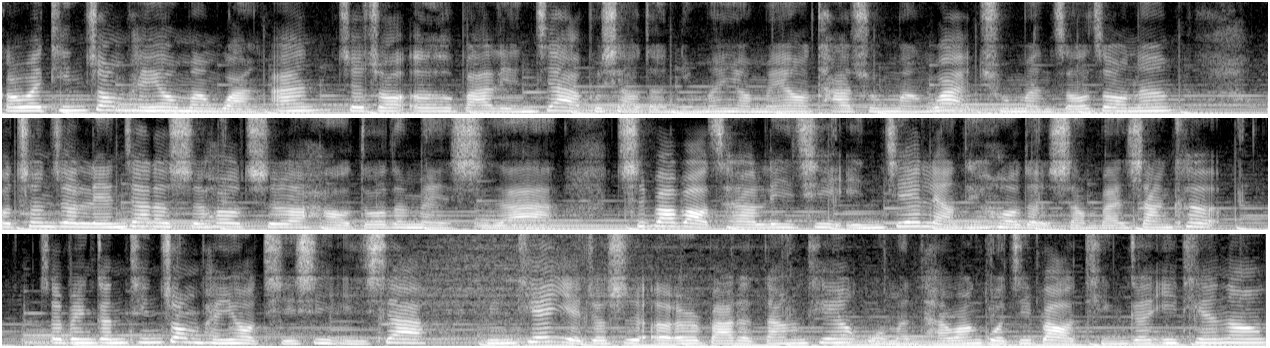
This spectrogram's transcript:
各位听众朋友们，晚安！这周二二八连假，不晓得你们有没有踏出门外出门走走呢？我趁着连假的时候吃了好多的美食啊，吃饱饱才有力气迎接两天后的上班上课。这边跟听众朋友提醒一下，明天也就是二二八的当天，我们台湾国际报停更一天哦。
